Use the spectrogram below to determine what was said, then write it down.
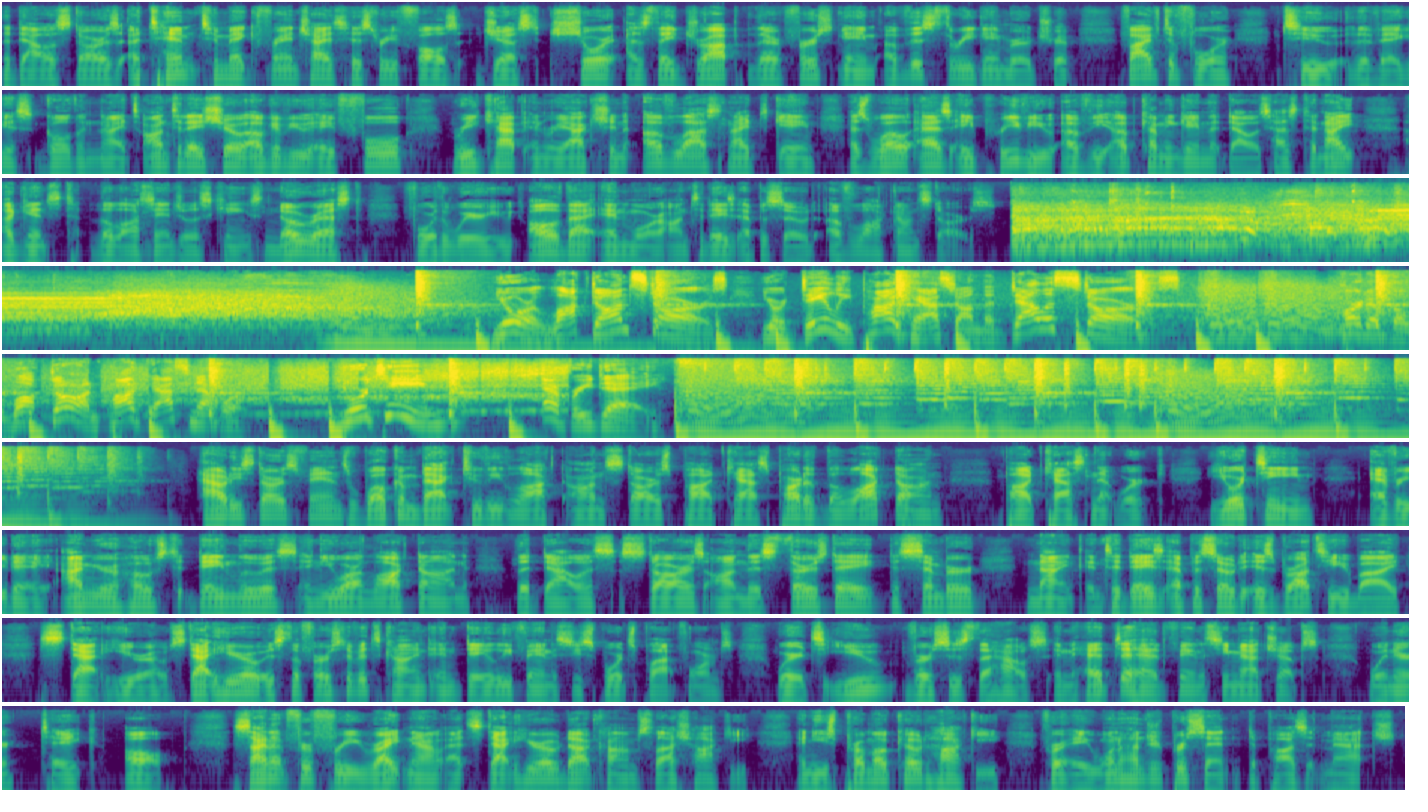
The Dallas Stars' attempt to make franchise history falls just short as they drop their first game of this three-game road trip, five to four, to the Vegas Golden Knights. On today's show, I'll give you a full recap and reaction of last night's game, as well as a preview of the upcoming game that Dallas has tonight against the Los Angeles Kings. No rest for the weary. All of that and more on today's episode of Locked On Stars. Your Locked On Stars, your daily podcast on the Dallas Stars. Part of the Locked On Podcast Network. Your team every day. Howdy, Stars fans. Welcome back to the Locked On Stars podcast, part of the Locked On Podcast Network. Your team every day. I'm your host, Dane Lewis, and you are locked on the Dallas Stars on this Thursday, December 9th. And today's episode is brought to you by Stat Hero. Stat Hero is the first of its kind in daily fantasy sports platforms where it's you versus the house in head to head fantasy matchups, winner take all. Sign up for free right now at stathero.com slash hockey and use promo code hockey for a 100% deposit match.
